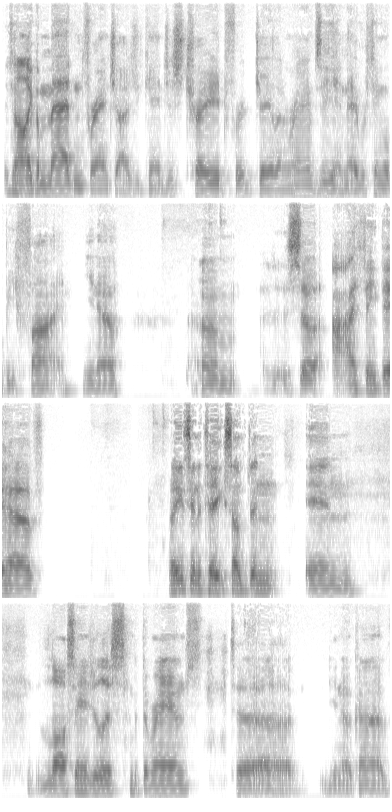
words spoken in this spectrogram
it's not like a Madden franchise. You can't just trade for Jalen Ramsey and everything will be fine. You know, um, so I think they have. I think it's going to take something in Los Angeles with the Rams to uh, you know kind of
